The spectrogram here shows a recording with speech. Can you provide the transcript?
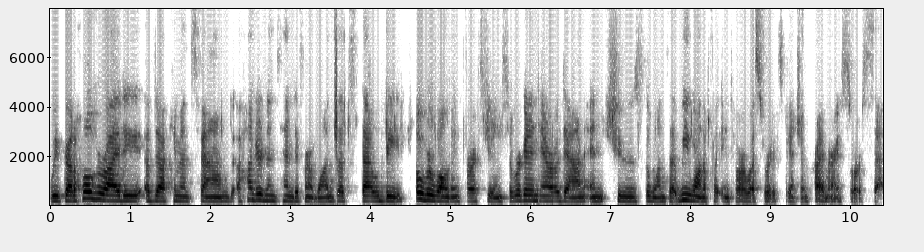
We've got a whole variety of documents found, 110 different ones. That's That would be overwhelming for our students. So we're going to narrow down and choose the ones that we want to put into our westward expansion primary source set.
